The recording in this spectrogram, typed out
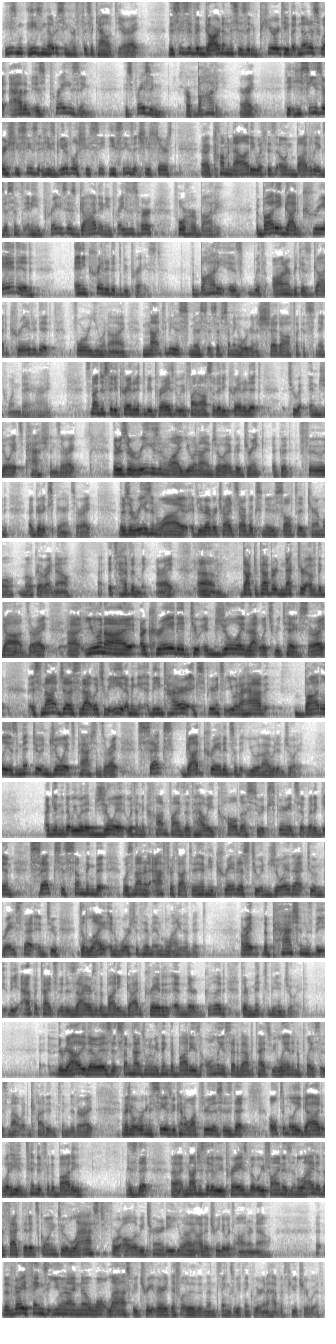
He's, he's noticing her physicality, all right? This is the garden, this is in purity, but notice what Adam is praising. He's praising her body, all right? He, he sees her and she sees that he's beautiful. She see, he sees that she shares uh, commonality with his own bodily existence, and he praises God and he praises her for her body. The body God created, and he created it to be praised. The body is with honor because God created it for you and I, not to be dismissed as if something we're going to shed off like a snake one day, all right? It's not just that He created it to be praised, but we find also that He created it to enjoy its passions, all right? There's a reason why you and I enjoy a good drink, a good food, a good experience, all right? There's a reason why, if you've ever tried Starbucks' new salted caramel mocha right now, uh, it's heavenly, all right? Um, Dr. Pepper, nectar of the gods, all right? Uh, you and I are created to enjoy that which we taste, all right? It's not just that which we eat. I mean, the entire experience that you and I have bodily is meant to enjoy its passions, all right? Sex, God created so that you and I would enjoy it again, that we would enjoy it within the confines of how He called us to experience it. But again, sex is something that was not an afterthought to Him. He created us to enjoy that, to embrace that, and to delight and worship Him in light of it. All right, the passions, the, the appetites, the desires of the body, God created, and they're good. They're meant to be enjoyed. The reality, though, is that sometimes when we think the body is only a set of appetites, we land in a place that is not what God intended, all right? In fact, what we're going to see as we kind of walk through this is that ultimately, God, what He intended for the body is that uh, not just that it would be praised, but what we find is in light of the fact that it's going to last for all of eternity, you and I ought to treat it with honor now. The very things that you and I know won't last, we treat very differently than, than things we think we're going to have a future with.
